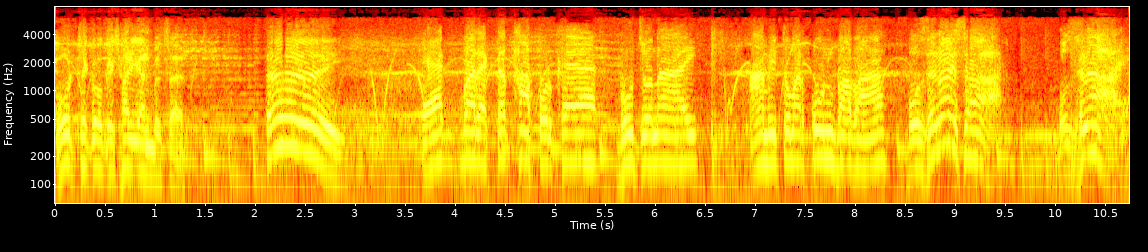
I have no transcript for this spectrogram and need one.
কোর্ট থেকে ওকে ছাড়িয়ে আনবে স্যার। এই একবার একটা থাপড় খায় বুঝো নাই। আমি তোমার কোন বাবা? বোঝে নাই স্যার। বোঝে নাই।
